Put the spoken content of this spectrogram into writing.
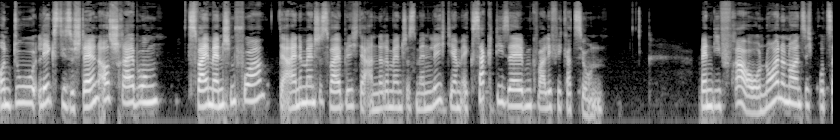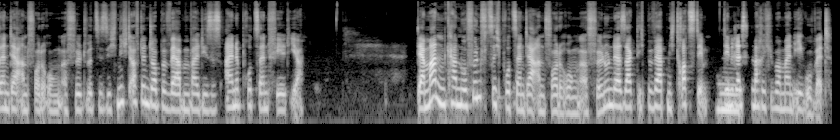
und du legst diese Stellenausschreibung 2 Menschen vor. Der eine Mensch ist weiblich, der andere Mensch ist männlich. Die haben exakt dieselben Qualifikationen. Wenn die Frau 99 % der Anforderungen erfüllt, wird sie sich nicht auf den Job bewerben, weil dieses eine Prozent fehlt ihr. Der Mann kann nur 50 % der Anforderungen erfüllen und der sagt: „Ich bewerbe mich trotzdem. Den Mhm. Rest mache ich über mein Ego wett.“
